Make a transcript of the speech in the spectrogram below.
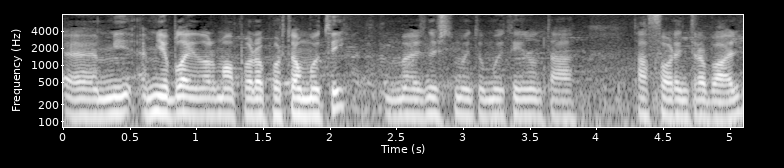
a minha, a minha boleia normal para o aeroporto é o Muti, mas neste momento o Muti não está, está fora em trabalho.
